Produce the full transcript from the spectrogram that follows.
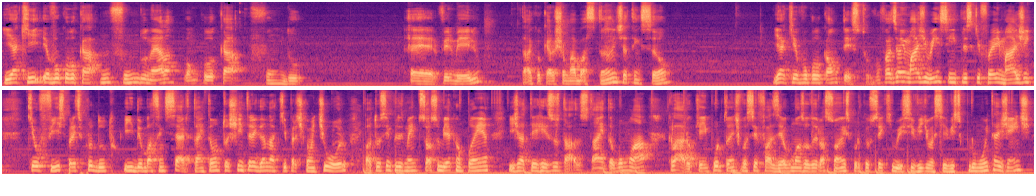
E aqui eu vou colocar um fundo nela. Vamos colocar fundo é, vermelho, tá? Que eu quero chamar bastante atenção. E aqui eu vou colocar um texto. Vou fazer uma imagem bem simples, que foi a imagem que eu fiz para esse produto e deu bastante certo, tá? Então eu tô te entregando aqui praticamente o ouro para tu simplesmente só subir a campanha e já ter resultados, tá? Então vamos lá. Claro que é importante você fazer algumas alterações, porque eu sei que esse vídeo vai ser visto por muita gente,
